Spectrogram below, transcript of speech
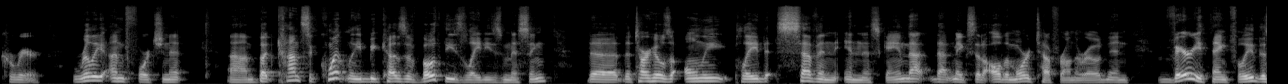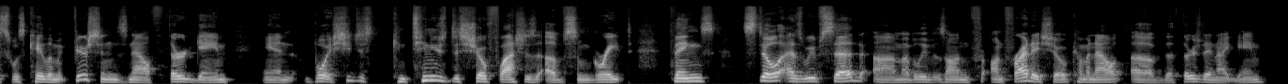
career. Really unfortunate. Um, but consequently, because of both these ladies missing, the the Tar Heels only played seven in this game. That that makes it all the more tougher on the road. And very thankfully, this was Kayla McPherson's now third game. And boy, she just continues to show flashes of some great things. Still, as we've said, um, I believe it was on on Friday's show coming out of the Thursday night game.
